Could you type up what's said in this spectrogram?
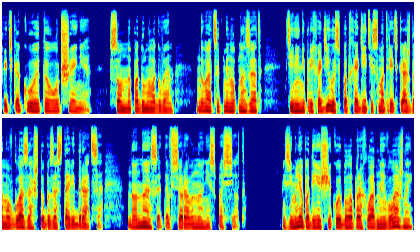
Хоть какое-то улучшение, сонно подумала Гвен. Двадцать минут назад Тине не приходилось подходить и смотреть каждому в глаза, чтобы заставить драться, но нас это все равно не спасет. Земля под ее щекой была прохладной и влажной,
